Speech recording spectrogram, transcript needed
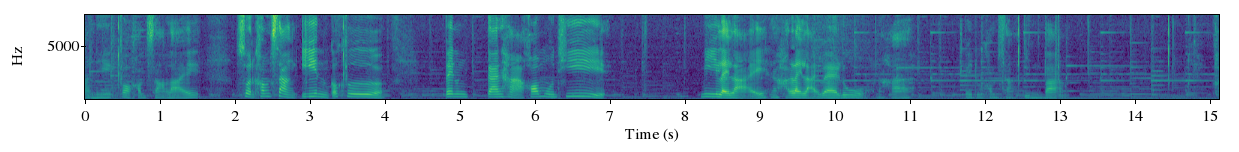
อันนี้ก็คำสั่ง write ส่วนคำสั่ง in ก็คือ เป็นการหาข้อมูลที่ มีหลายๆนะคะหลายๆ value นะคะ ไปดูคำสั่ง in บ้างค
